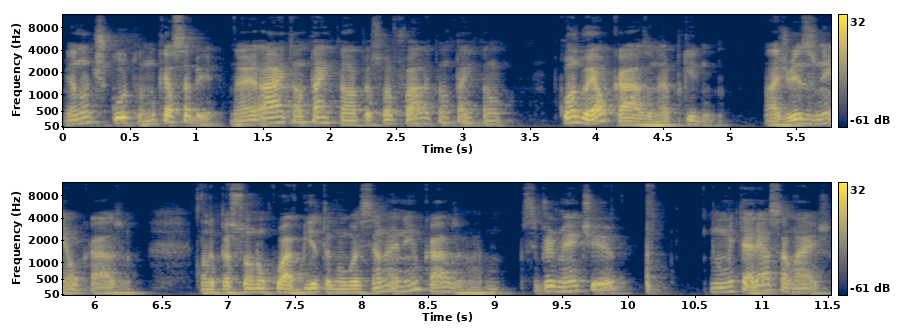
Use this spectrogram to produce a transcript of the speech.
Eu não discuto, eu não quero saber. Né? Ah, então tá então. A pessoa fala, então tá então. Quando é o caso, né? Porque às vezes nem é o caso. Quando a pessoa não coabita com você, não é nem o caso. Né? Simplesmente não me interessa mais.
